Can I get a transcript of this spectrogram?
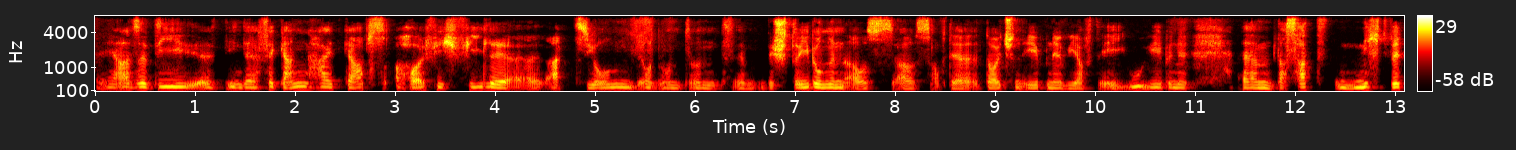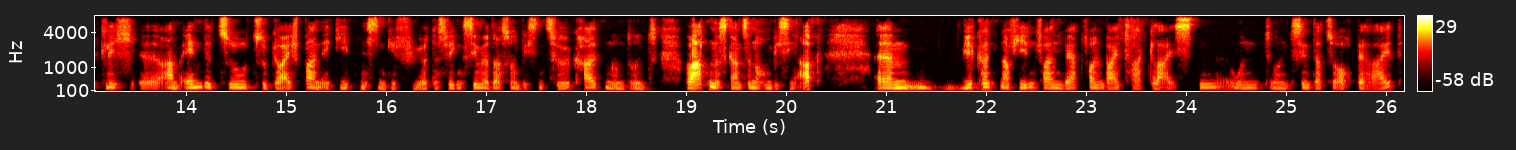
Ja, also die äh, in der Vergangenheit gab es häufig viele äh, Aktionen Diskussionen und, und, und ähm, Bestrebungen aus, aus, auf der deutschen Ebene wie auf der EU-Ebene. Ähm, das hat nicht wirklich äh, am Ende zu, zu greifbaren Ergebnissen geführt. Deswegen sind wir da so ein bisschen zurückhaltend und, und warten das Ganze noch ein bisschen ab. Ähm, wir könnten auf jeden Fall einen wertvollen Beitrag leisten und, und sind dazu auch bereit.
